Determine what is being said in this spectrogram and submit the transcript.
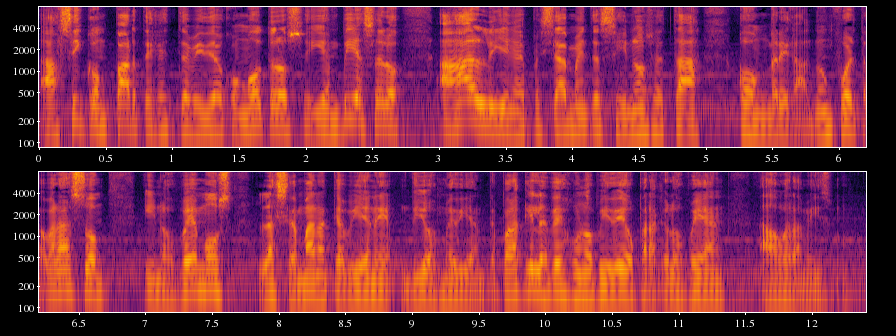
Así compartes este video con otros y envíaselo a alguien, especialmente si no se está congregando. Un fuerte abrazo y nos vemos la semana que viene, Dios mediante. Por aquí les dejo unos videos para que los vean ahora mismo.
